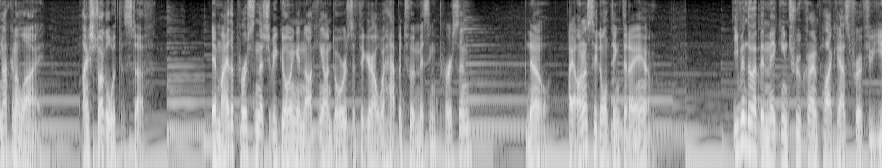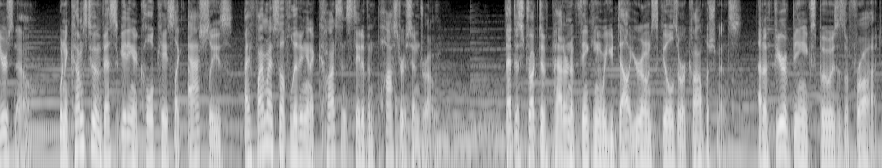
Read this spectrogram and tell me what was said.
not gonna lie, I struggle with this stuff. Am I the person that should be going and knocking on doors to figure out what happened to a missing person? No, I honestly don't think that I am. Even though I've been making true crime podcasts for a few years now, when it comes to investigating a cold case like Ashley's, I find myself living in a constant state of imposter syndrome. That destructive pattern of thinking where you doubt your own skills or accomplishments, out of fear of being exposed as a fraud.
